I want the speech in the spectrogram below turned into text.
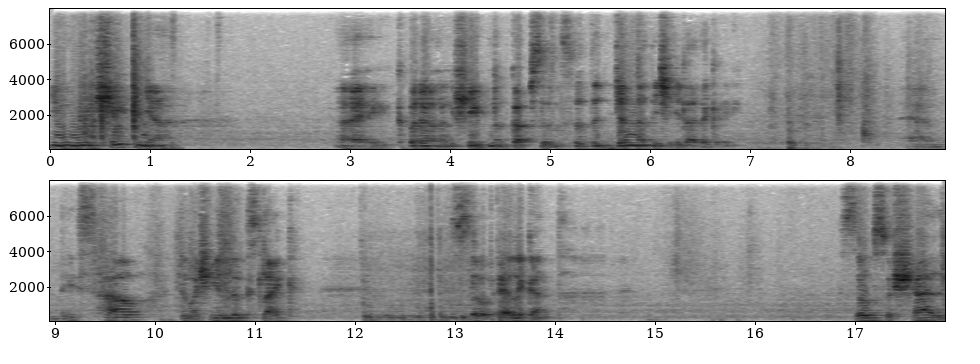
yung shape niya ay kapareho ng shape ng capsule. So, dyan natin siya ilalagay. And this how the machine looks like. So elegant. so social.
